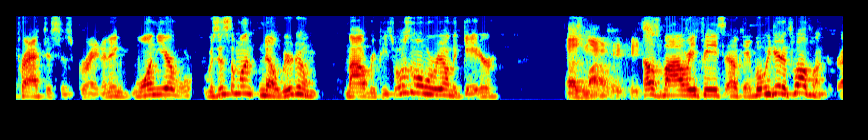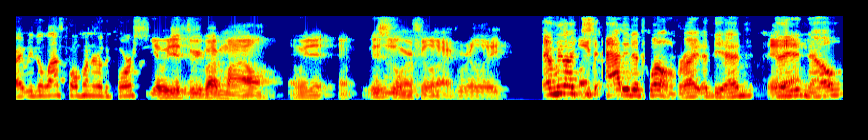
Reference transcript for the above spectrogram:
practice is great. I think one year was this the one? No, we were doing mile repeats. What was the one where we were on the Gator? That was mile repeats. That was mile repeats. Okay, but we did a 1200, right? We did the last 1200 of the course. Yeah, we did three by mile, and we did. This is when we're feeling like really and we like, like, just added a 12 right at the end. Yeah. They didn't know.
